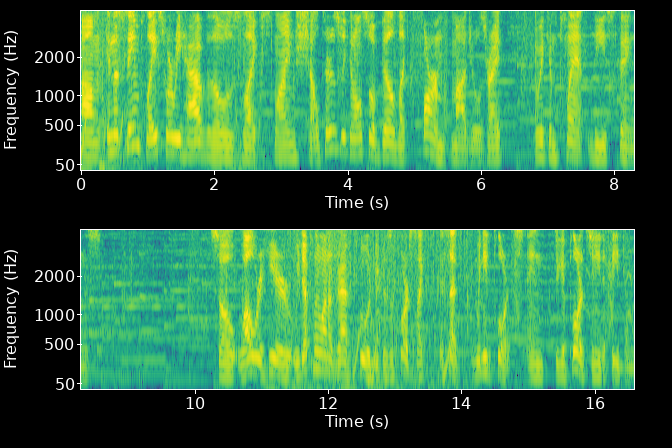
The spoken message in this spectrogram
Um, in the same place where we have those like slime shelters, we can also build like farm modules, right? And we can plant these things. So while we're here, we definitely want to grab food because, of course, like I said, we need plorts, and to get plorts, you need to feed them.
